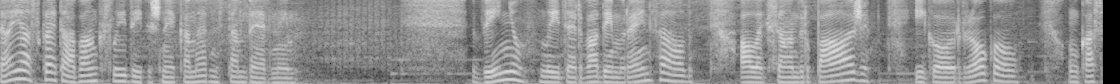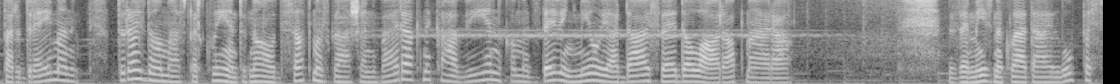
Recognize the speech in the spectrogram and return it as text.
tajā skaitā bankas līdzīpašniekam Ernestam Bērnim. Viņu līdz ar Vadimu Reinfeldu, Aleksandru Pāži, Igoru Rogovu un Kasparu Dreimani tur aizdomās par klientu naudas atmazgāšanu vairāk nekā 1,9 miljārdu ASV dolāru apmērā. Zem izmeklētāja lupas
